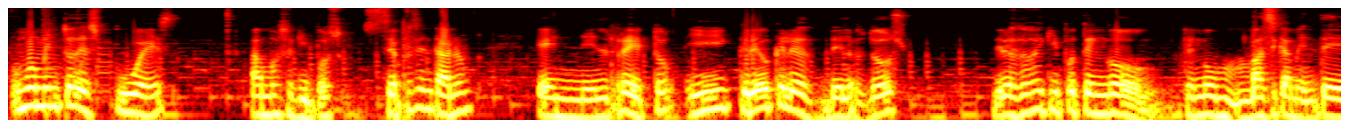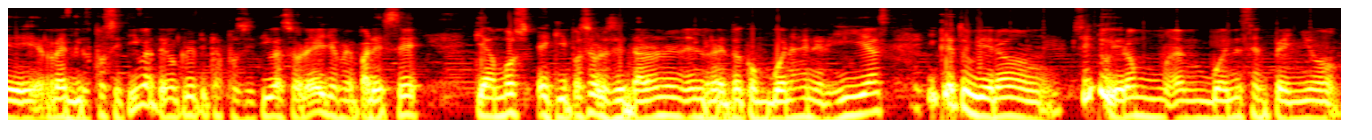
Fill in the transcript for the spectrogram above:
Un momento después, ambos equipos se presentaron en el reto y creo que de los dos de los dos equipos tengo, tengo básicamente reviews positivas, tengo críticas positivas sobre ellos. Me parece que ambos equipos se presentaron en el reto con buenas energías y que tuvieron, sí, tuvieron un buen desempeño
